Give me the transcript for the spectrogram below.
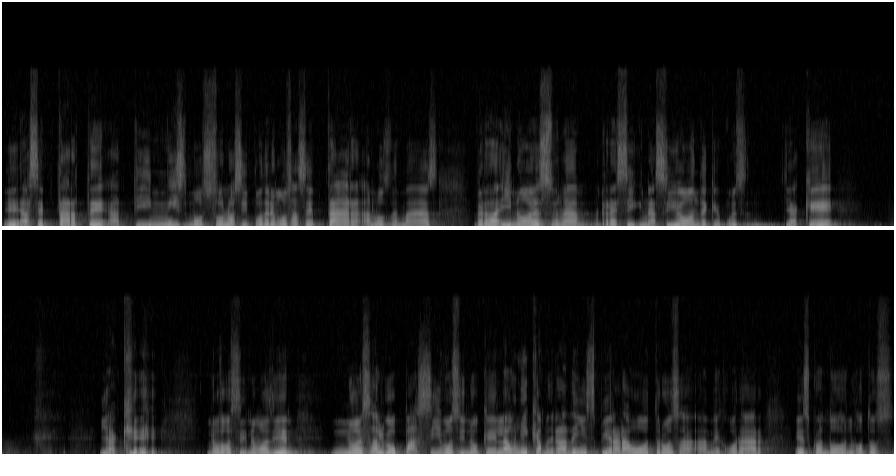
eh, aceptarte a ti mismo. Solo así podremos aceptar a los demás, ¿verdad? Y no es una resignación de que pues ya que, ya que, no, sino más bien no es algo pasivo, sino que la única manera de inspirar a otros a, mejorar es cuando nosotros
